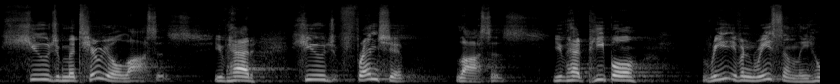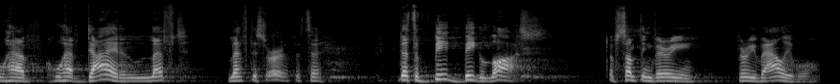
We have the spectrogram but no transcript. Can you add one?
huge material losses. You've had huge friendship losses. You've had people re, even recently who have, who have died and left, left this earth. That's a, that's a big, big loss of something very, very valuable.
